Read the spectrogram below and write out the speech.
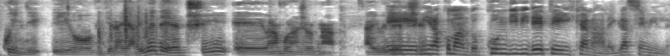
Quindi io vi direi arrivederci e una buona giornata. E mi raccomando, condividete il canale, grazie mille.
